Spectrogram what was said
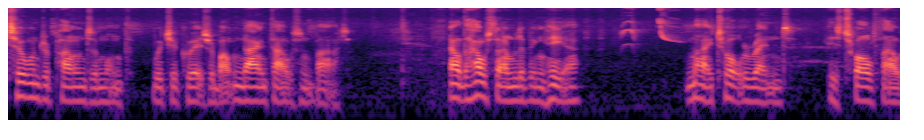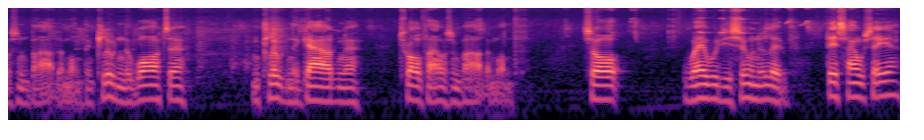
£200 a month, which equates to about 9,000 baht. Now the house that I'm living here, my total rent is 12,000 baht a month, including the water, including the gardener, 12,000 baht a month. So where would you sooner live? This house here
